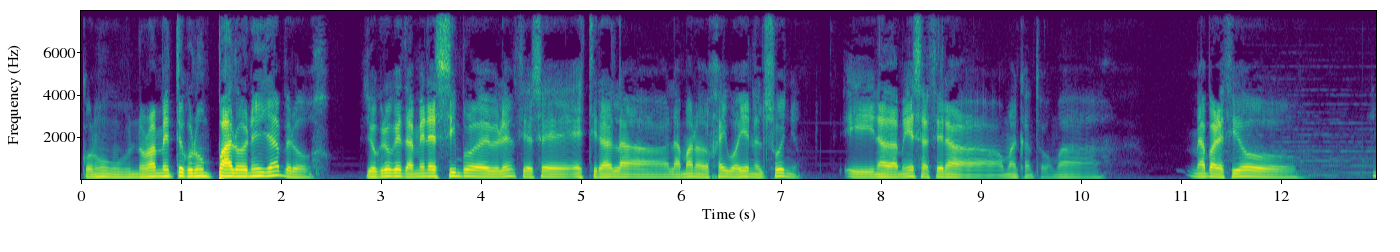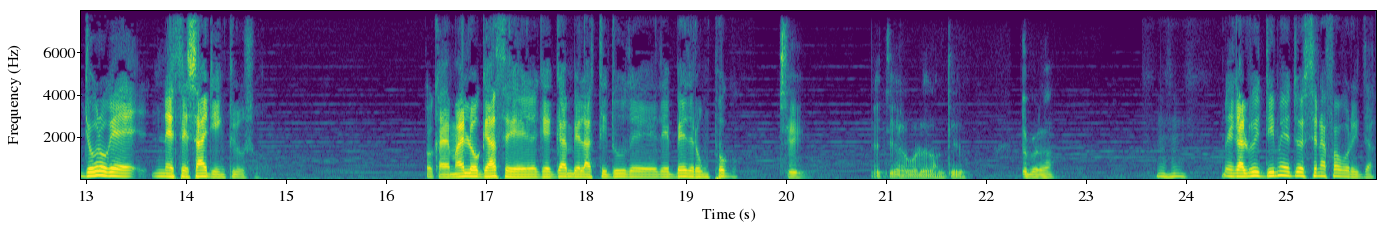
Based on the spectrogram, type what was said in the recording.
con un, normalmente con un palo en ella, pero yo creo que también es símbolo de violencia ese estirar la, la mano de Jaibo ahí en el sueño. Y nada, a mí esa escena me ha encantado, me ha, me ha parecido, yo creo que necesaria incluso. Porque además es lo que hace que cambie la actitud de, de Pedro un poco. Sí, estoy de acuerdo contigo. Es verdad. Venga, Luis, dime tu escena favorita.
